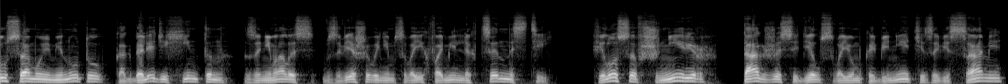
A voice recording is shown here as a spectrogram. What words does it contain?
ту самую минуту, когда леди Хинтон занималась взвешиванием своих фамильных ценностей, философ Шнирер также сидел в своем кабинете за весами,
